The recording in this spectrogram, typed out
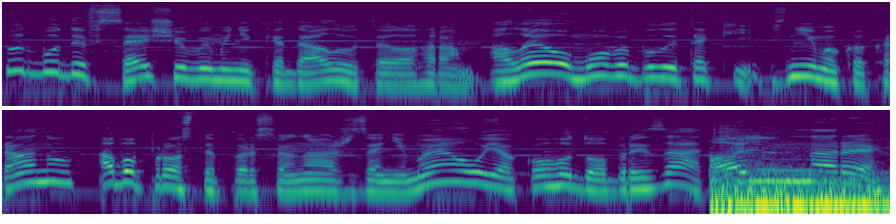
Тут буде все, що ви мені кидали у телеграм. Але умови були такі: знімок екрану або просто персонаж з аніме, у якого добрий зад. Альнареф,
